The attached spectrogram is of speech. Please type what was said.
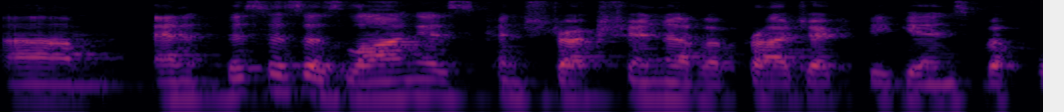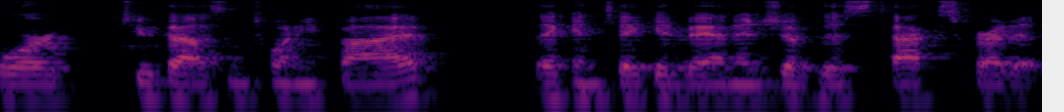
Um, and this is as long as construction of a project begins before 2025, they can take advantage of this tax credit.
